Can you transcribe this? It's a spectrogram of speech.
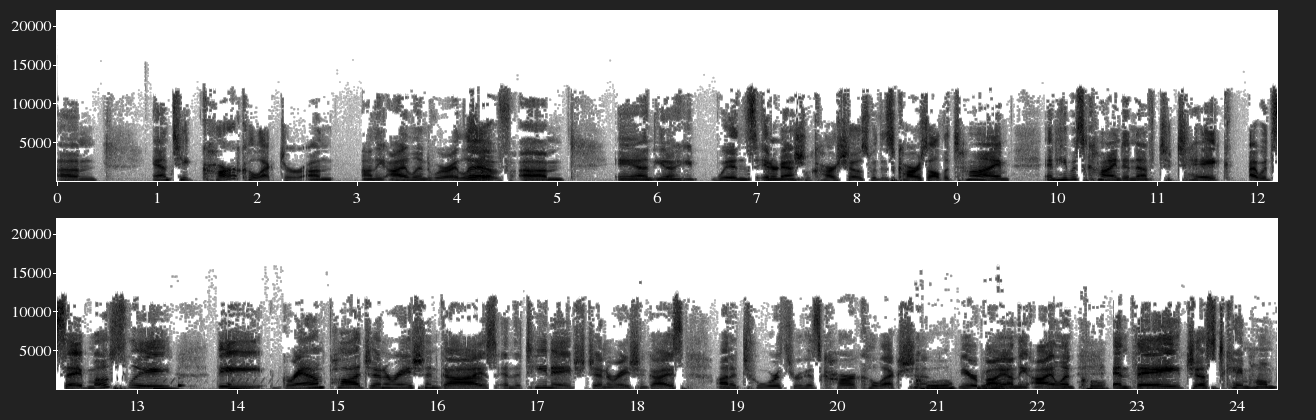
um, antique car collector on on the island where I live. Um, and you know he wins international car shows with his cars all the time and he was kind enough to take i would say mostly the grandpa generation guys and the teenage generation guys on a tour through his car collection cool. nearby really? on the island. Cool. And they just came home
